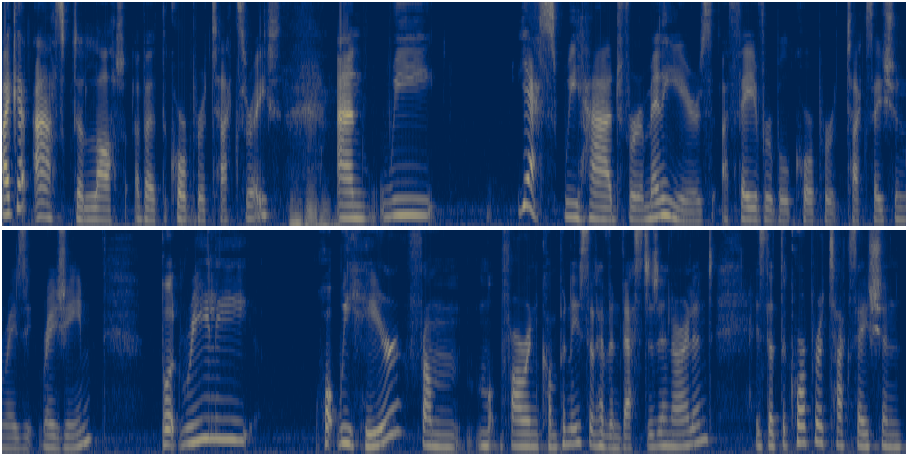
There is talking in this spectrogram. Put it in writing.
I get asked a lot about the corporate tax rate, and we yes, we had for many years a favourable corporate taxation resi- regime, but really, what we hear from m- foreign companies that have invested in Ireland is that the corporate taxation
